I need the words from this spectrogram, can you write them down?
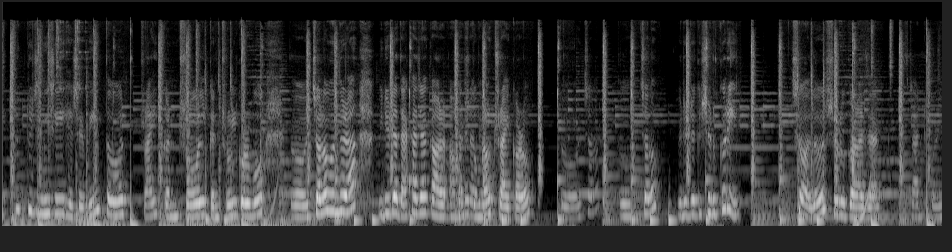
একটু একটু জিনিসেই হেসে দিই তো ট্রাই কন্ট্রোল কন্ট্রোল করব। তো চলো বন্ধুরা ভিডিওটা দেখা যাক আর আমাদের তোমরাও ট্রাই করো। তো চলো তো চলো ভিডিওটাকে শুরু করি? চলো শুরু করা যাক। স্টার্ট করি।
